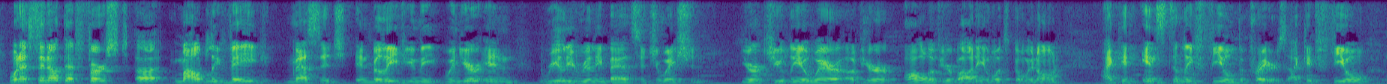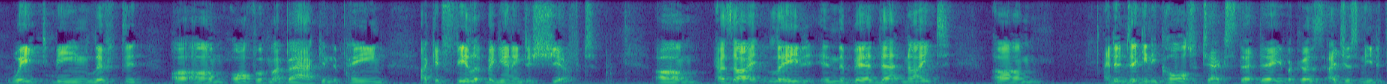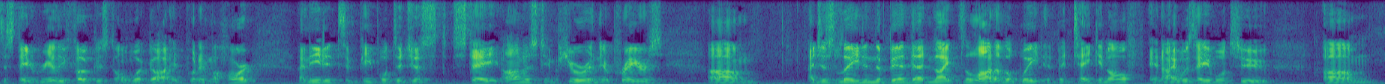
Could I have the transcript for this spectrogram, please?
When I sent out that first uh, mildly vague message, and believe you me, when you're in really, really bad situation, you're acutely aware of your all of your body and what's going on. I could instantly feel the prayers. I could feel weight being lifted uh, um, off of my back and the pain. I could feel it beginning to shift. Um, as I laid in the bed that night, um, I didn't take any calls or texts that day because I just needed to stay really focused on what God had put in my heart. I needed to people to just stay honest and pure in their prayers. Um, I just laid in the bed that night. A lot of the weight had been taken off, and I was able to um,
